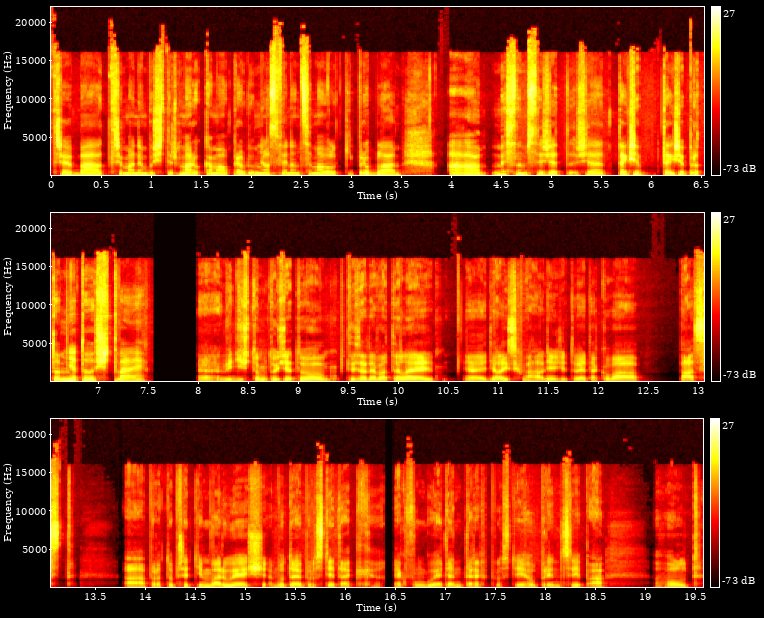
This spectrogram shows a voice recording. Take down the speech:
třeba třema nebo čtyřma rokama opravdu měl s financema velký problém a myslím si, že, že takže, takže proto mě to štve. Eh, vidíš tom to, že to ty zadavatelé eh, dělají schválně, že to je taková past a proto předtím varuješ, nebo to je prostě tak, jak funguje ten trh, prostě jeho princip a hold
